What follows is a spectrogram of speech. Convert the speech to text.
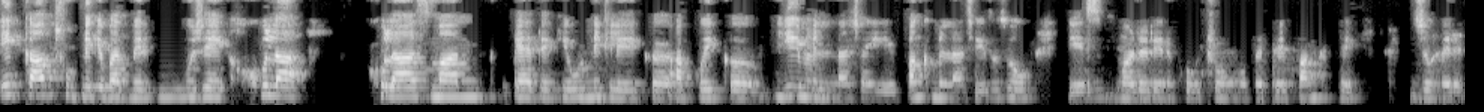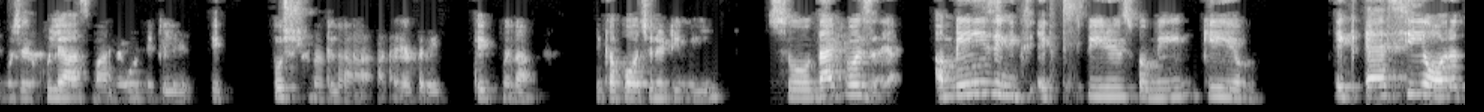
एक काम छूटने के बाद मुझे एक खुला खुला आसमान कहते कि उड़ने के लिए एक, आपको एक, ये मिलना चाहिए, पंख मिलना चाहिए। तो सो ये मर्डर इन कोर्ट रूम वो मेरे पंख थे, जो मेरे, मुझे खुले आसमान में उड़ने के लिए एक पुश मिला, या फिर एक किक मिला, एक अपॉर्चुनिटी मिली। So that was amazing experience for me कि एक ऐसी औरत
